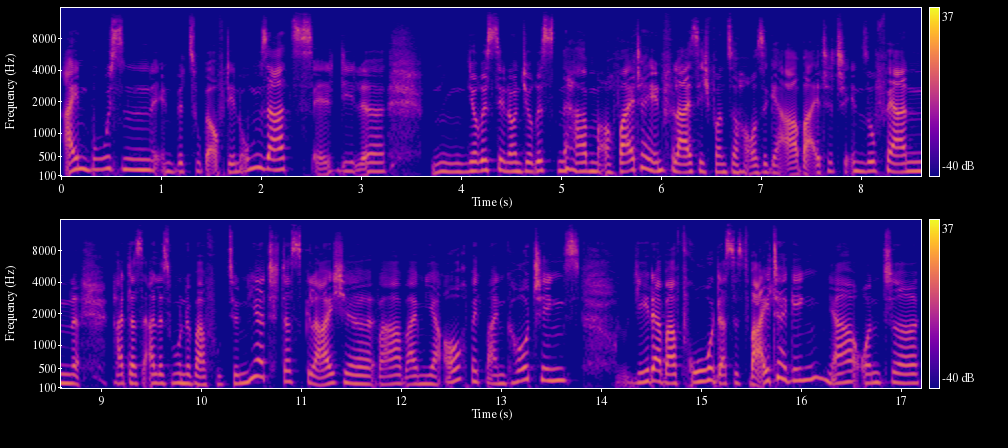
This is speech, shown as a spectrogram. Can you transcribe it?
Einbußen in Bezug auf den Umsatz. Äh, die äh, Juristinnen und Juristen haben auch weiterhin fleißig von zu Hause gearbeitet. Insofern dann hat das alles wunderbar funktioniert. Das Gleiche war bei mir auch mit meinen Coachings. Jeder war froh, dass es weiterging, ja, und, äh,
